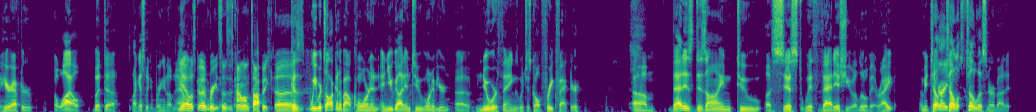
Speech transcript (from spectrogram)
here after a while, but uh, I guess we could bring it up now. Yeah, let's go ahead and bring it since it's kind of on topic. Uh, because we were talking about corn, and, and you got into one of your uh, newer things, which is called Freak Factor. Um, that is designed to assist with that issue a little bit, right? I mean, tell Right. tell tell the listener about it.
